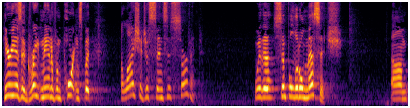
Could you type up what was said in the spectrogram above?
Here he is, a great man of importance, but Elisha just sends his servant with a simple little message. Um,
